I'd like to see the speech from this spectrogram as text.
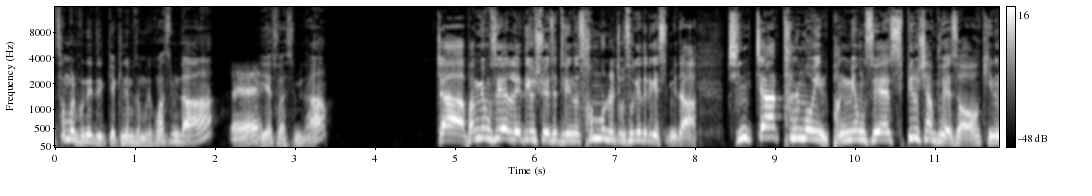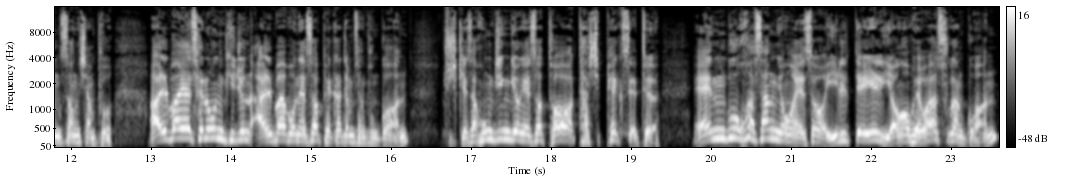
선물 보내드릴게요. 기념 선물이 고맙습니다. 네. 예, 수고하셨습니다. 자, 박명수의 라디오쇼에서 드리는 선물을 좀 소개해드리겠습니다. 진짜 탈모인 박명수의 스피루 샴푸에서 기능성 샴푸, 알바의 새로운 기준 알바본에서 백화점 상품권, 주식회사 홍진경에서 더 다시 팩 세트, N구 화상영어에서 1대1 영어회화 수강권,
